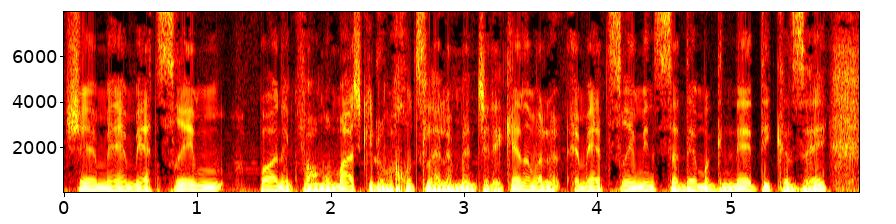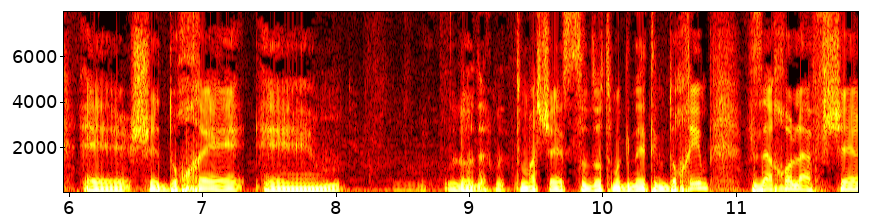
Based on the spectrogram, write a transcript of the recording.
שהם אה, מייצרים, פה אני כבר ממש כאילו מחוץ לאלמנט שלי, כן? אבל הם מייצרים מין שדה מגנטי כזה, שדוחה... לא יודע, את מה ששדות מגנטיים דוחים, וזה יכול לאפשר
